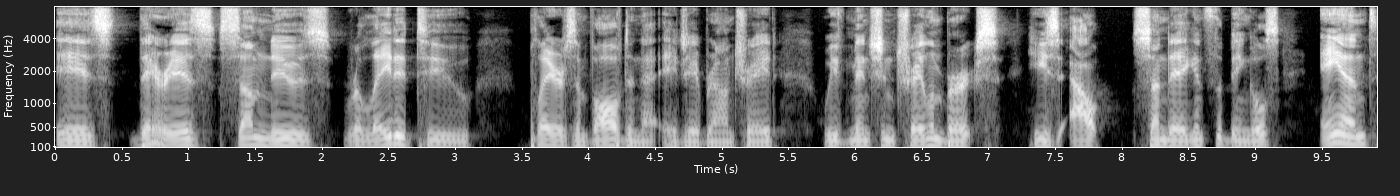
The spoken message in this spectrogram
is there is some news related to players involved in that AJ Brown trade. We've mentioned Treylon Burks. He's out Sunday against the Bengals. And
